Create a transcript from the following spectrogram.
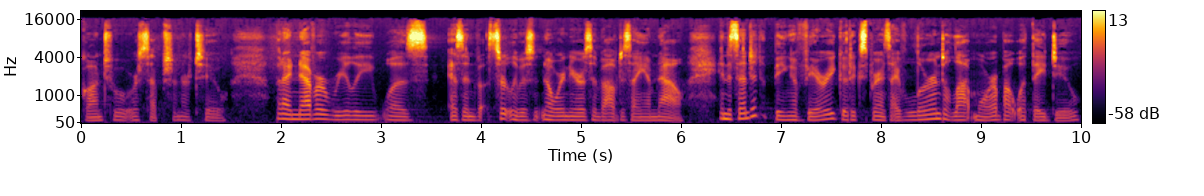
gone to a reception or two. But I never really was as inv- certainly was nowhere near as involved as I am now. And it's ended up being a very good experience. I've learned a lot more about what they do.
